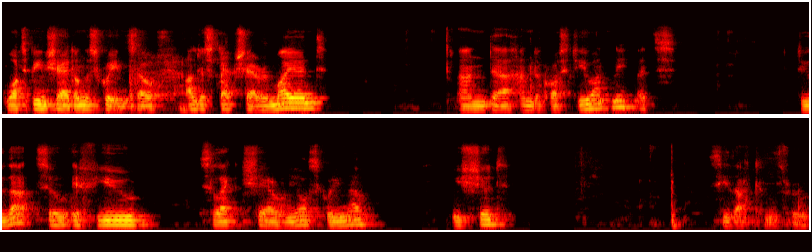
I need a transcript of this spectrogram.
what's being shared on the screen. So I'll just stop sharing my end and uh, hand across to you, Antony. Let's do that. So if you select share on your screen now, we should see that come through.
